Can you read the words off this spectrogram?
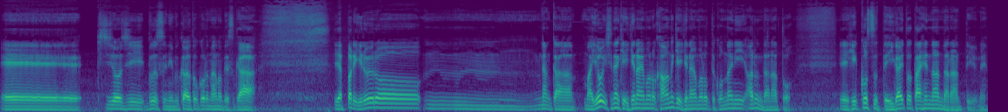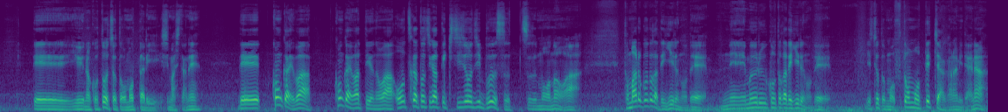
えー、吉祥寺ブースに向かうところなのですが、やっぱりいろいろ、うん、なんか、まあ用意しなきゃいけないもの、買わなきゃいけないものってこんなにあるんだなと。えー引っ越すって意外と大変なんだなっていうね。っていうようなことをちょっと思ったりしましたね。で、今回は、今回はっていうのは、大塚と違って吉祥寺ブースっつうものは、泊まることができるので、眠ることができるので、ちょっともう布団持ってっちゃうかなみたいな、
